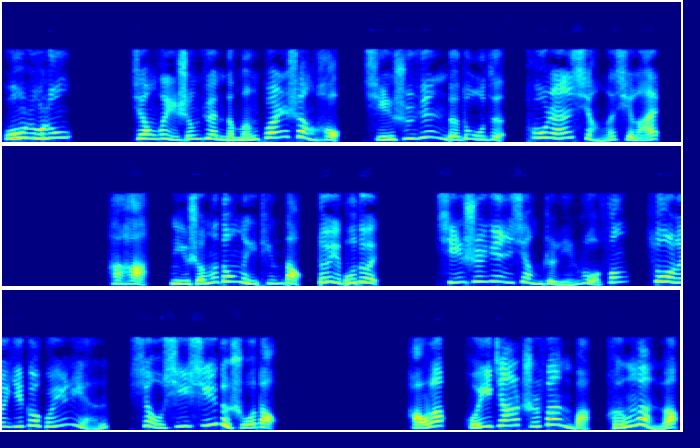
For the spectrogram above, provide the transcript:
咕噜噜，将卫生院的门关上后，秦时运的肚子突然响了起来。哈哈，你什么都没听到，对不对？秦时运向着林若风做了一个鬼脸，笑嘻嘻的说道：“好了，回家吃饭吧，很晚了。”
